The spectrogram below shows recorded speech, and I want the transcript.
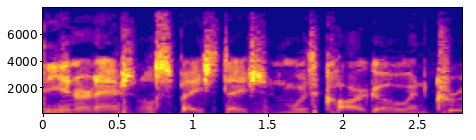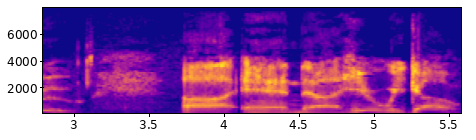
the International Space Station with cargo and crew. Uh, and uh, here we go.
